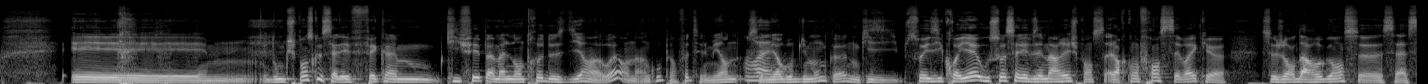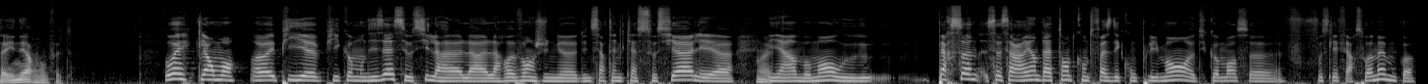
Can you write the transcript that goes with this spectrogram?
Et donc je pense que ça les fait quand même kiffer pas mal d'entre eux de se dire ouais on a un groupe et en fait c'est le meilleur c'est Ouais. le meilleur groupe du monde quoi. Donc ils soit ils y croyaient ou soit ça les faisait marrer je pense. Alors qu'en France c'est vrai que ce genre d'arrogance euh, ça, ça énerve en fait. Ouais, clairement. Et puis, euh, puis comme on disait, c'est aussi la, la, la revanche d'une d'une certaine classe sociale. Et euh, Ouais. il y a un moment où personne, ça sert à rien d'attendre qu'on te fasse des compliments. euh, Tu commences, euh, faut se les faire soi-même, quoi.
